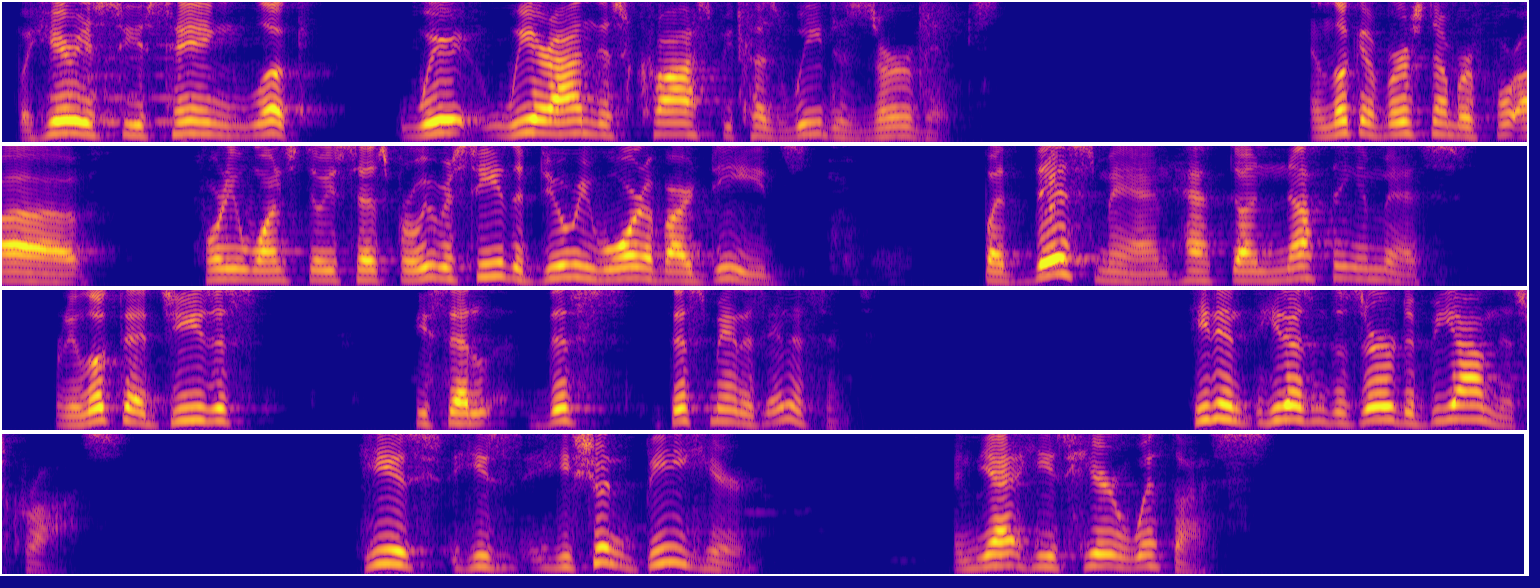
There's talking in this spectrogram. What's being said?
But here he's, saying, look, we're, we are on this cross because we deserve it. And look at verse number four, uh, 41 still. He says, For we receive the due reward of our deeds. But this man hath done nothing amiss. When he looked at Jesus, he said, This, this man is innocent. He, didn't, he doesn't deserve to be on this cross. He, is, he's, he shouldn't be here. And yet he's here with us.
